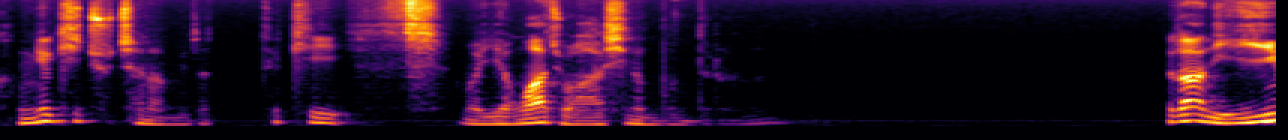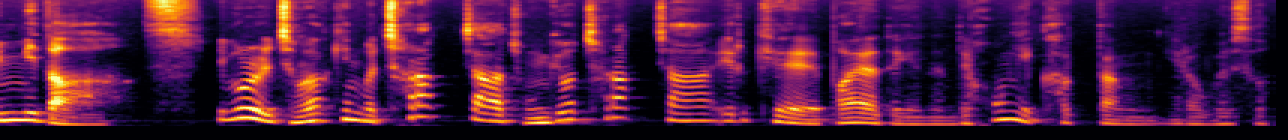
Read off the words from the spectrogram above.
강력히 추천합니다. 특히 뭐 영화 좋아하시는 분들은 그 다음 2입니다. 이분을 정확히 뭐 철학자, 종교 철학자 이렇게 봐야 되겠는데 홍익학당이라고 해서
